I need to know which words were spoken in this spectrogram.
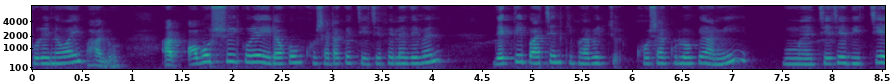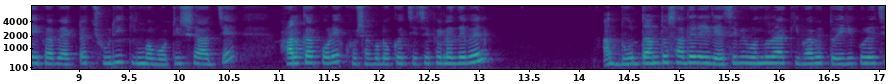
করে নেওয়াই ভালো। আর অবশ্যই করে এরকম খোসাটাকে চেঁচে ফেলে দেবেন। দেখতেই পাচ্ছেন কীভাবে খোসাগুলোকে আমি চেঁচে দিচ্ছি। এইভাবে একটা ছুরি কিংবা বটির সাহায্যে হালকা করে খোসাগুলোকে চেঁচে ফেলে দেবেন। আর দুর্দান্ত স্বাদের এই রেসিপি বন্ধুরা, কীভাবে তৈরি করেছি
